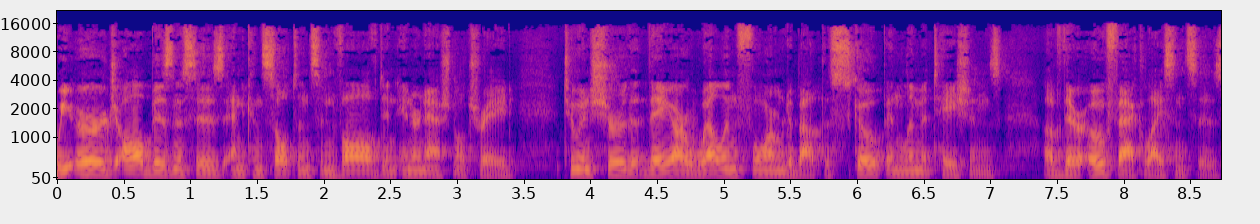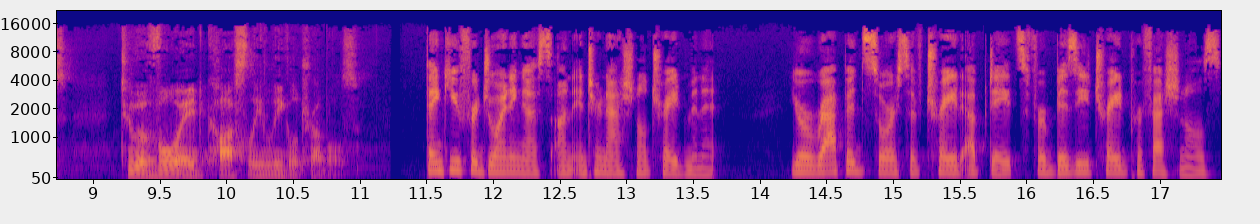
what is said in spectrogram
We urge all businesses and consultants involved in international trade to ensure that they are well informed about the scope and limitations of their OFAC licenses to avoid costly legal troubles. Thank you for joining us on International Trade Minute, your rapid source of trade updates for busy trade professionals,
